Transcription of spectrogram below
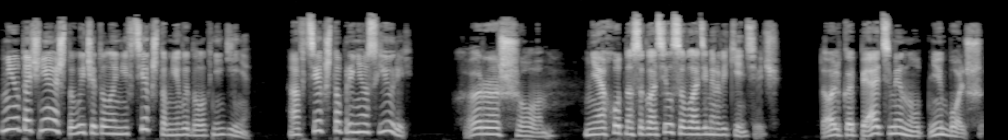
не уточняя, что вычитала не в тех, что мне выдала княгиня, а в тех, что принес Юрий. «Хорошо», — неохотно согласился Владимир Викентьевич. «Только пять минут, не больше.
